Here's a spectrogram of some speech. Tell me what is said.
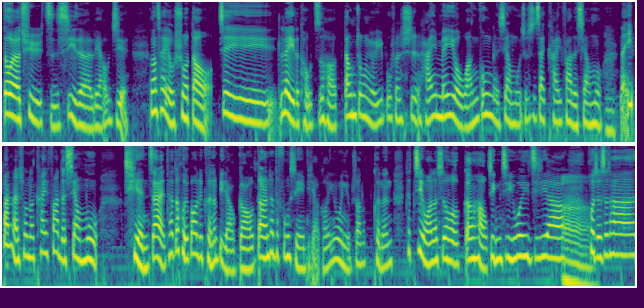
都要去仔细的了解。刚才有说到这一类的投资哈，当中有一部分是还没有完工的项目，就是在开发的项目。那一般来说呢，开发的项目潜在它的回报率可能比较高，当然它的风险也比较高，因为你不知道可能它建完的时候刚好经济危机啊，嗯或者是它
